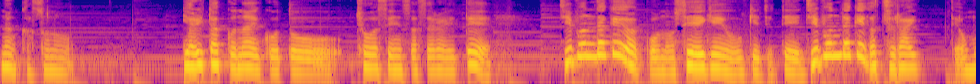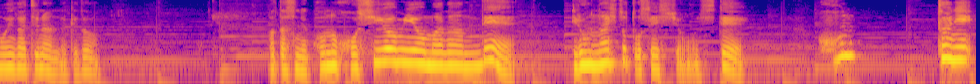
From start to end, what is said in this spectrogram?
なんかそのやりたくないことを挑戦させられて自分だけがこの制限を受けてて自分だけが辛いって思いがちなんだけど私ねこの星読みを学んでいろんな人とセッションをして本当に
